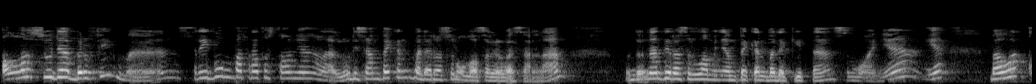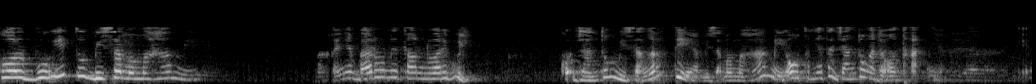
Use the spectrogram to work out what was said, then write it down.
Allah sudah berfirman 1400 tahun yang lalu disampaikan kepada Rasulullah SAW untuk nanti Rasulullah menyampaikan pada kita semuanya ya bahwa kolbu itu bisa memahami. Makanya baru nih tahun 2000 kok jantung bisa ngerti ya, bisa memahami. Oh ternyata jantung ada otaknya. Ya.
